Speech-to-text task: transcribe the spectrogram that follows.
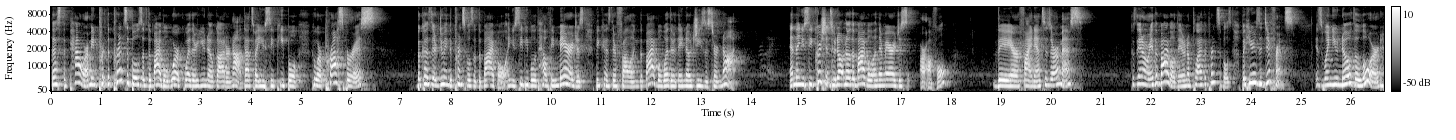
That's the power. I mean, pr- the principles of the Bible work whether you know God or not. That's why you see people who are prosperous because they're doing the principles of the Bible. And you see people with healthy marriages because they're following the Bible, whether they know Jesus or not. And then you see Christians who don't know the Bible and their marriages are awful. Their finances are a mess because they don't read the Bible, they don't apply the principles. But here's the difference is when you know the Lord,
